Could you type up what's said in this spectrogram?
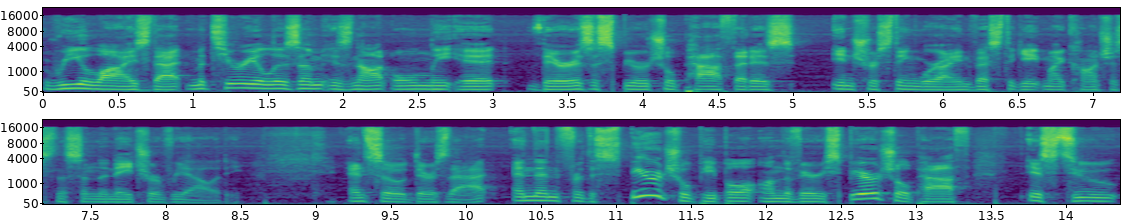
realize that materialism is not only it, there is a spiritual path that is interesting where I investigate my consciousness and the nature of reality. And so there's that. And then for the spiritual people on the very spiritual path is to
